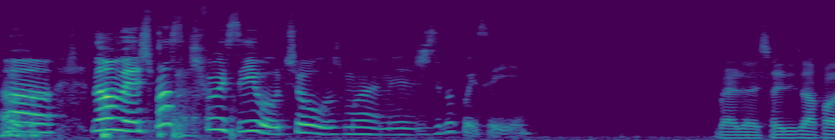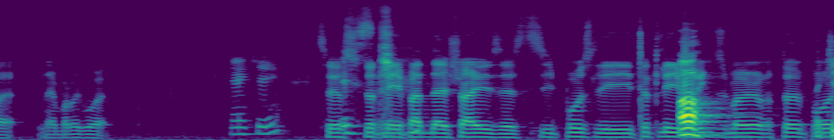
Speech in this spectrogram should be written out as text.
Ah. Non, mais je pense qu'il faut essayer autre chose, moi. Mais je sais pas quoi essayer. ben là, essaye des affaires, n'importe quoi. Ok. Tire sur toutes les pattes de chaise, esti, pousse les, toutes les Ah! briques du mur, tout, pousse...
